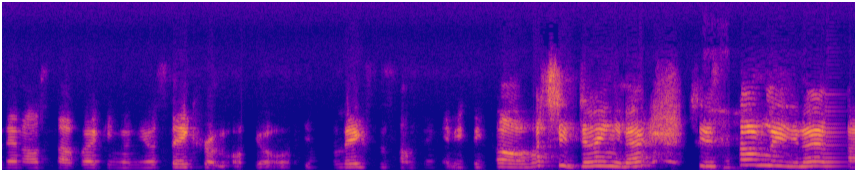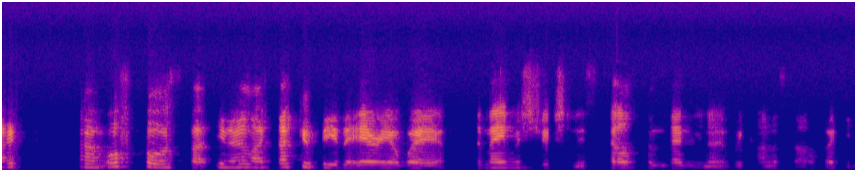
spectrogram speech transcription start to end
and then I'll start working on your sacrum or your, your legs or something and you think, oh, what's she doing? You know, she's totally, you know, like um, off course, but, you know, like that could be the area where the main restriction is felt and then, you know, we kind of start working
